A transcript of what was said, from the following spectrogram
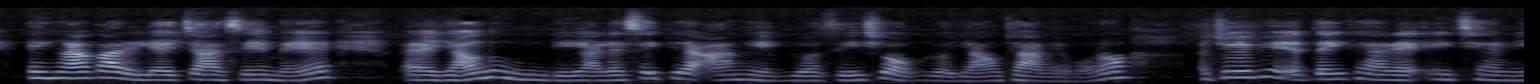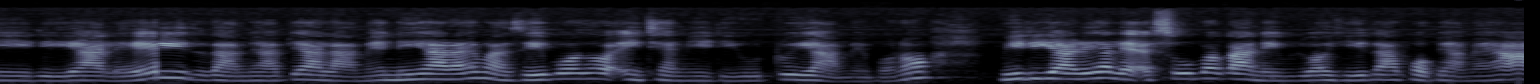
။အိမ်ငါးကတွေလည်းကျဆင်းမယ်။အဲရောင်းသူတွေကလည်းစိတ်ပြတ်အားငယ်ပြီးတော့ဈေးလျှော့ပြီးတော့ရောင်းကြမယ်ပေါ့နော်။ အကျွေးဖြင့်အသိမ်းခံတဲ့အိမ်ချမ်းမြေတွေကလည်းပြည်တသာများပြလာမယ်နေရာတိုင်းမှာဈေးပေါ်သောအိမ်ချမ်းမြေတွေကိုတွေ့ရမယ်ပေါ့နော်မီဒီယာတွေကလည်းအစိုးဘက်ကနေပြီးတော့ရေးသားဖော်ပြမယ်ဟာ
